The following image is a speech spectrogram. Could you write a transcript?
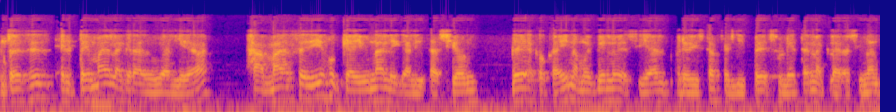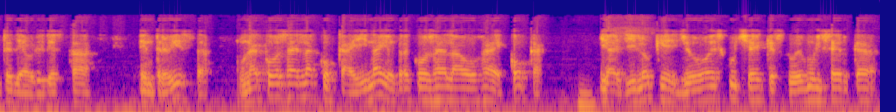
Entonces, el tema de la gradualidad, jamás se dijo que hay una legalización de la cocaína. Muy bien lo decía el periodista Felipe Zuleta en la aclaración antes de abrir esta entrevista. Una cosa es la cocaína y otra cosa es la hoja de coca. Y allí lo que yo escuché, que estuve muy cerca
